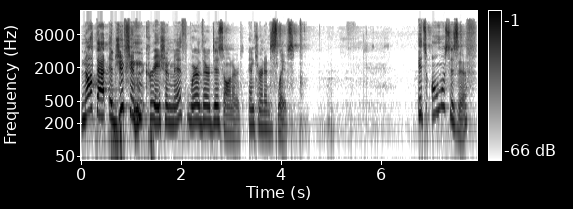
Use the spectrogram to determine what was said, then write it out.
not that Egyptian creation myth where they're dishonored and turned into slaves. It's almost as if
